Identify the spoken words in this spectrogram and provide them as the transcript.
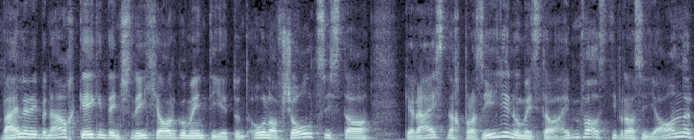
weil er eben auch gegen den Strich argumentiert. Und Olaf Scholz ist da gereist nach Brasilien, um jetzt da ebenfalls die Brasilianer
